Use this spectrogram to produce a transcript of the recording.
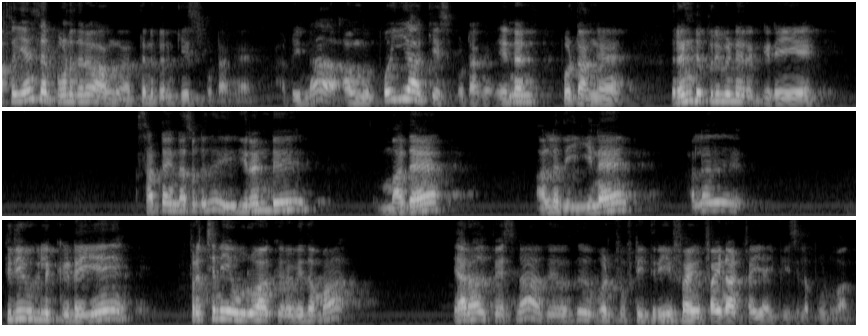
அப்ப ஏன் சார் போன தடவை அவங்க அத்தனை பேரும் கேஸ் போட்டாங்க? அப்படின்னா அவங்க பொய்யா கேஸ் போட்டாங்க. என்னன்னு போட்டாங்க? ரெண்டு பிரிவினருக்கு இடையே சட்டம் என்ன சொல்லுது? இரண்டு மத அல்லது இன அல்லது பிரிவுகளுக்கு இடையே பிரச்சனையை உருவாக்குற விதமா யாராவது பேசினா அது வந்து one fifty three five five naught five ஐபிசியில் போடுவாங்க.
